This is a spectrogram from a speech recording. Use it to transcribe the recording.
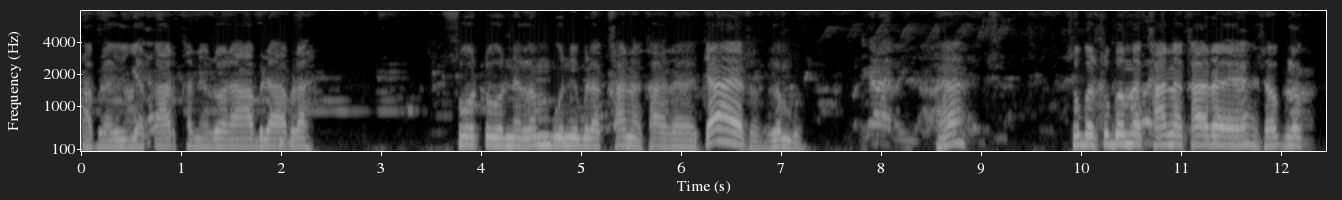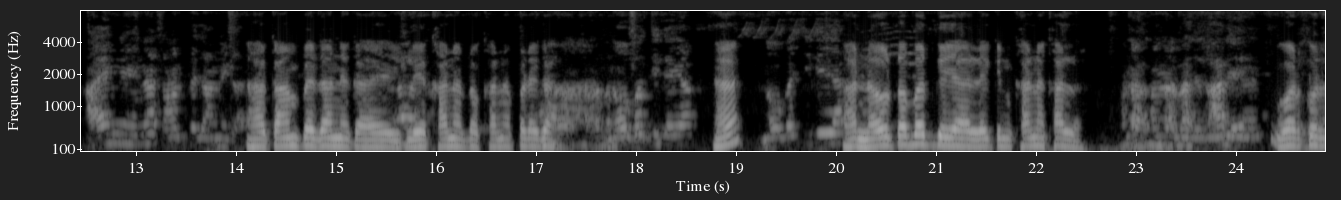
આપણે આવી ગયા કારખાને રોડ આ બધા આપણા સોટુ ને લંબુ ને બધા ખાના ખા રહ્યા ક્યાં આવ્યા છો લંબુ? हैं सुबह सुबह में खाना खा रहे हैं सब लोग आएंगे ना शाम पे जाने का हाँ काम पे जाने का है इसलिए खाना तो खाना पड़ेगा नौ बज गया हैं नौ बज गया हाँ नौ तो बज गया है लेकिन खाना खा लो खाना खाना खा ले वर्कर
